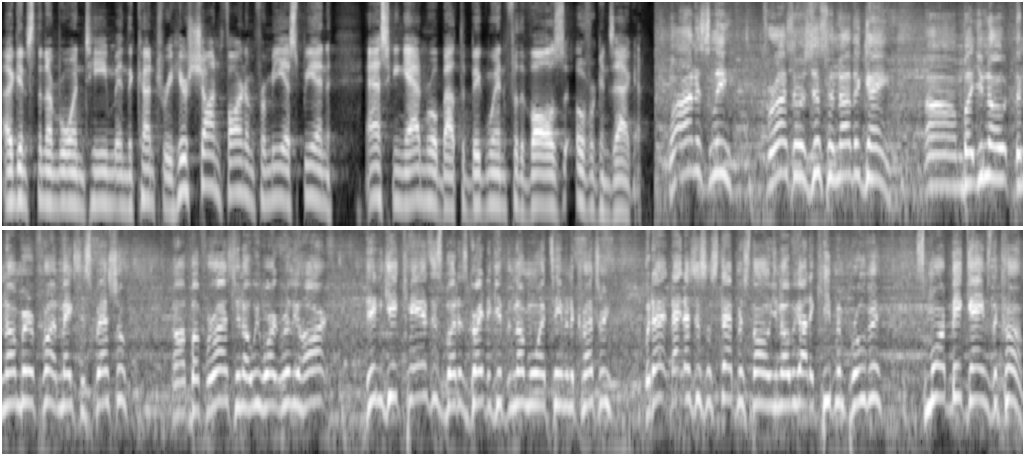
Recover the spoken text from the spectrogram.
against the number one team in the country. Here's Sean Farnham from ESPN asking Admiral about the big win for the Vols over Gonzaga. Well, honestly, for us, it was just another game. Um, but, you know, the number in front makes it special. Uh, but for us, you know, we worked really hard. Didn't get Kansas, but it's great to get the number one team in the country. But that, that, that's just a stepping stone. You know, we got to keep improving. Some more big games to come.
